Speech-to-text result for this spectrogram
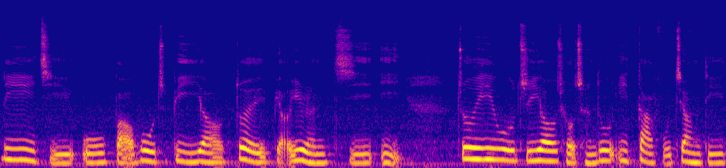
利益及无保护之必要，对表意人及以注意义务之要求程度亦大幅降低。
